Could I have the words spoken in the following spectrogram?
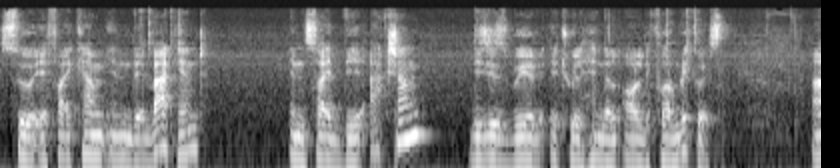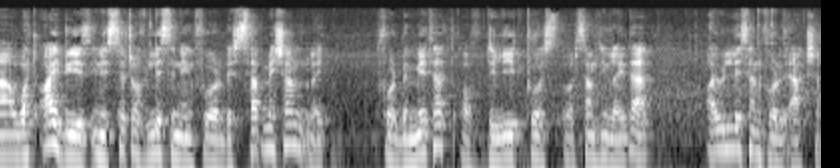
so if I come in the backend inside the action this is where it will handle all the form requests uh, what I do is instead of listening for the submission, like for the method of delete post or something like that, I will listen for the action.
